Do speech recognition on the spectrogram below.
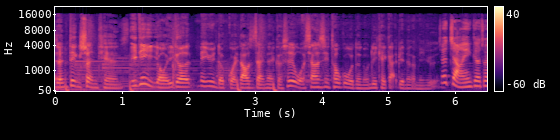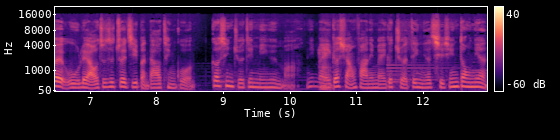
人定胜天，一定有一个命运的轨道是在那。可是我相信，透过我的努力，可以改变那个命运。就讲一个最无聊，就是最基本，大家都听过，个性决定命运嘛。你每一个想法，你每一个决定，你的起心动念，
